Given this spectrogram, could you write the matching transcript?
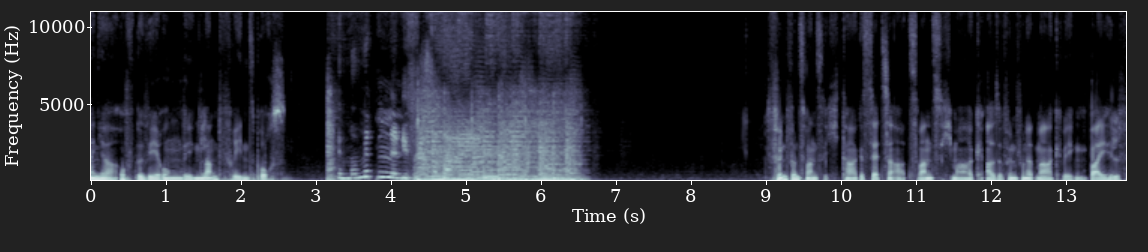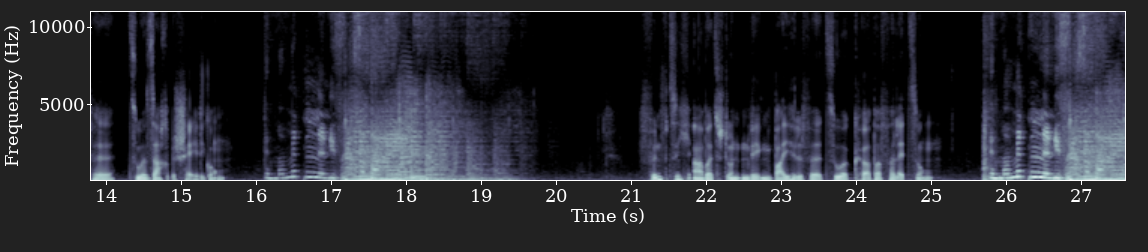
Ein Jahr auf Bewährung wegen Landfriedensbruchs. Immer mitten in die Fresse rein. 25 Tagessätze a 20 Mark, also 500 Mark wegen Beihilfe zur Sachbeschädigung. Immer mitten in die Fresse rein. 50 Arbeitsstunden wegen Beihilfe zur Körperverletzung. Immer mitten in die Fresse rein.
